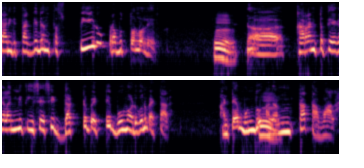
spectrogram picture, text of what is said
దానికి తగినంత స్పీడు ప్రభుత్వంలో లేదు. కరెంటు తీగలన్నీ తీసేసి డక్ట్ పెట్టి భూమి అడుగును పెట్టాలి. అంటే ముందు అదంతా తవ్వాలా.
